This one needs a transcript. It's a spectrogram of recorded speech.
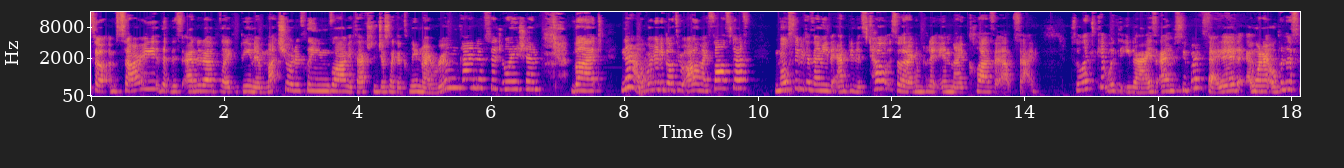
so I'm sorry that this ended up, like, being a much shorter cleaning vlog. It's actually just like a clean my room kind of situation. But now we're going to go through all of my fall stuff, mostly because I need to empty this tote so that I can put it in my closet outside. So let's get with it, you guys. I'm super excited. When I opened this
